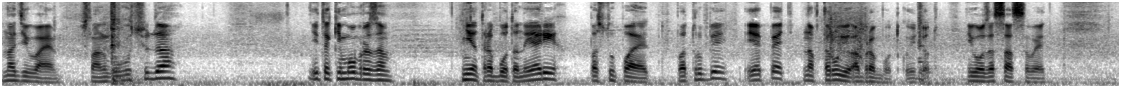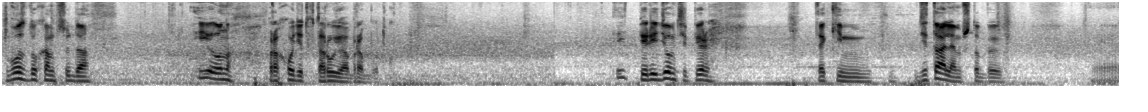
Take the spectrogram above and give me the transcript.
надеваем шлангу вот сюда и таким образом неотработанный орех поступает по трубе и опять на вторую обработку идет. Его засасывает воздухом сюда и он проходит вторую обработку. И перейдем теперь таким деталям, чтобы э,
